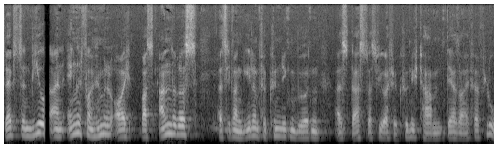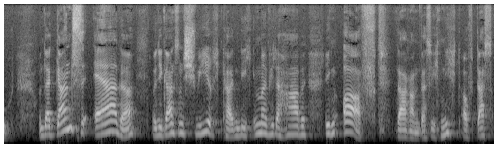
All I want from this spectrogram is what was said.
Selbst wenn wir ein Engel vom Himmel euch was anderes als Evangelium verkündigen würden, als das, was wir euch verkündigt haben, der sei verflucht. Und der ganze Ärger und die ganzen Schwierigkeiten, die ich immer wieder habe, liegen oft daran, dass ich nicht auf das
